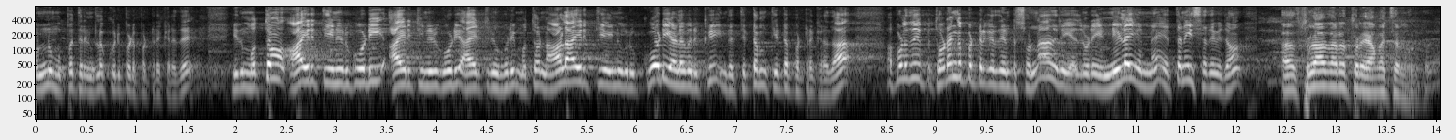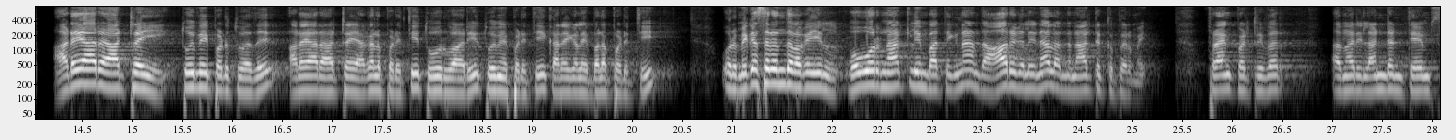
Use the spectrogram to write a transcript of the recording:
ஒன்று முப்பத்தி ரெண்டில் குறிப்பிடப்பட்டிருக்கிறது. இது மொத்தம் ஆயிரத்தி ஐநூறு கோடி ஆயிரத்தி ஐநூறு கோடி ஆயிரத்தி ஐநூறு கோடி மொத்தம் நாலாயிரத்தி ஐநூறு கோடி அளவிற்கு இந்த திட்டம் தீட்டப்பட்டிருக்கிறதா? அப்பொழுது இப்போ தொடங்கப்பட்டிருக்கிறது என்று சொன்னால் அதில் அதனுடைய நிலை என்ன? எத்தனை சதவீதம்? சுகாதாரத்துறை அமைச்சர் அவர்கள். அடையாறு ஆற்றை தூய்மைப்படுத்துவது அடையாறு ஆற்றை அகலப்படுத்தி தூர்வாரி தூய்மைப்படுத்தி கரைகளை பலப்படுத்தி ஒரு மிக சிறந்த வகையில் ஒவ்வொரு நாட்டிலையும் பார்த்தீங்கன்னா அந்த ஆறுகளினால் அந்த நாட்டுக்கு பெருமை. ஃப்ராங்க்பட் ரிவர் அது மாதிரி லண்டன் தேம்ஸ்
